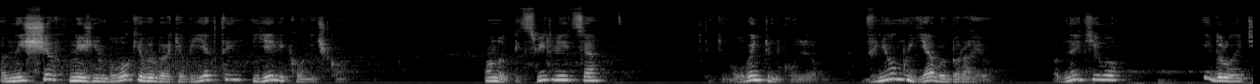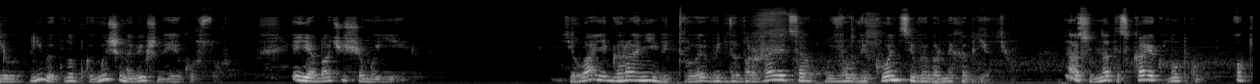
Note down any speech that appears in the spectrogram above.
Нижче в нижньому блокі вибрати об'єкти є віконечко. Воно підсвітлюється таким голубеньким кольором. В ньому я вибираю одне тіло і друге тіло лівою кнопкою миші, навівши на її курсор. І я бачу, що мої тіла, як грані, відображаються в віконці вибраних об'єктів. Натискаю кнопку ОК.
